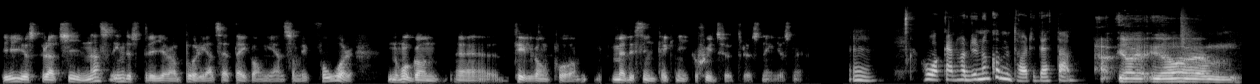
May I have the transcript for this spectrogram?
Det är just för att Kinas industrier har börjat sätta igång igen som vi får någon eh, tillgång på medicinteknik och skyddsutrustning just nu. Mm. Håkan, har du någon kommentar till detta? Ja, ja, ehm,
